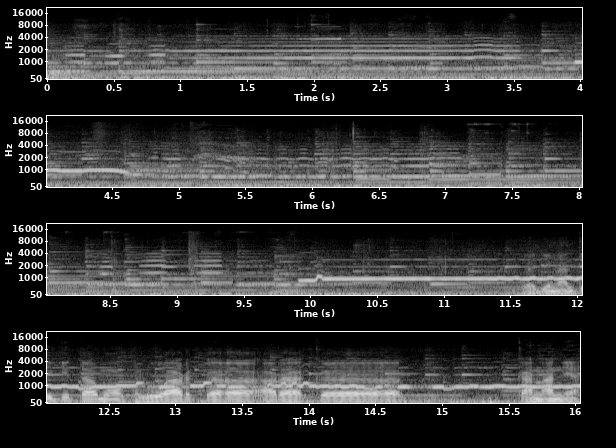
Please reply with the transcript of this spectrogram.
lurus jadi nanti kita mau keluar ke arah ke kanan ya.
